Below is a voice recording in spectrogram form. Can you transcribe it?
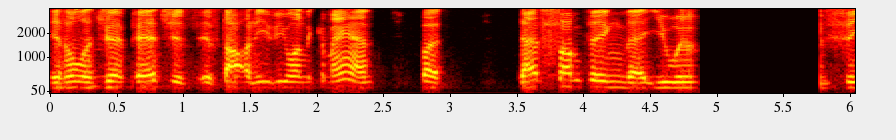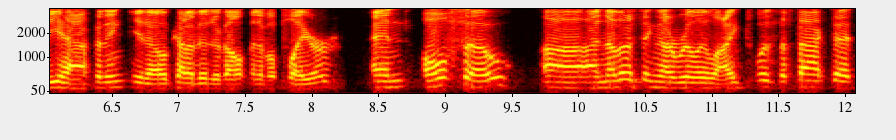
is a legit pitch. It's, it's not an easy one to command, but that's something that you would see happening, you know, kind of the development of a player. And also, uh, another thing that I really liked was the fact that,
